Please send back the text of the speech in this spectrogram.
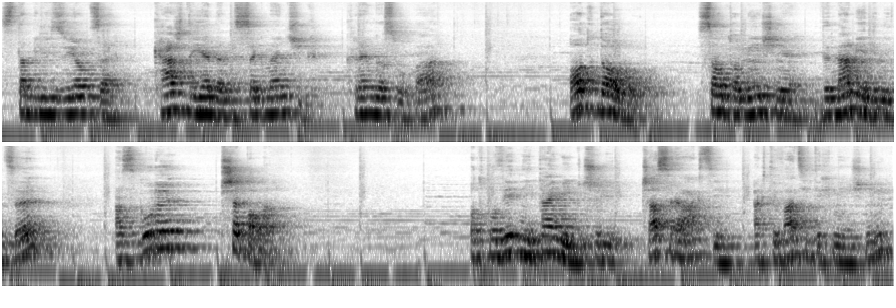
stabilizujące każdy jeden segmencik kręgosłupa. Od dołu są to mięśnie dna miednicy, a z góry przepona. Odpowiedni timing, czyli czas reakcji aktywacji tych mięśni,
